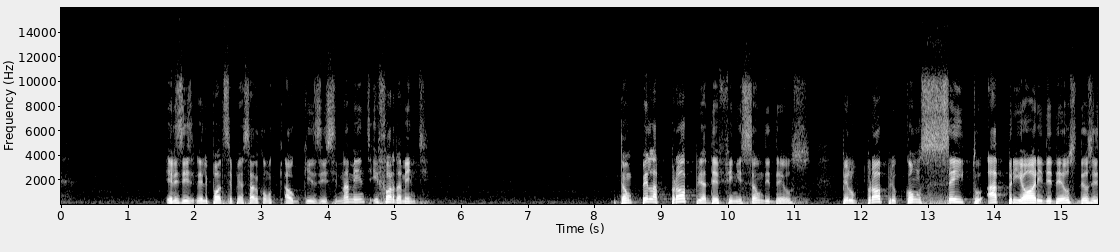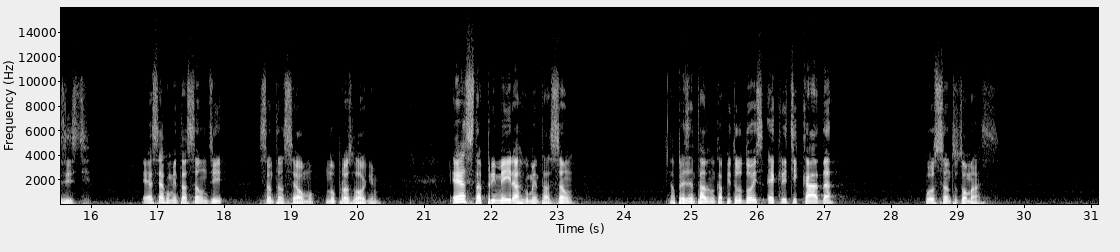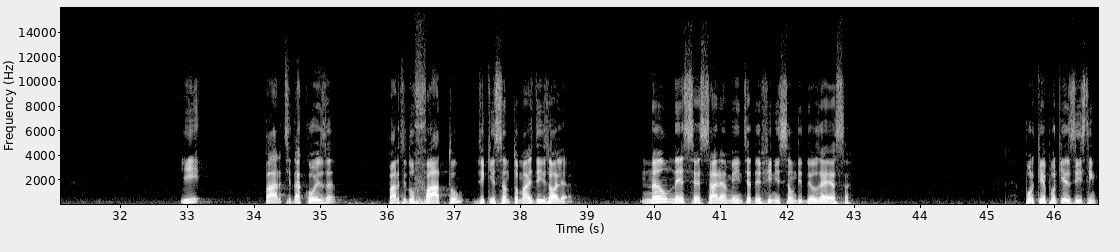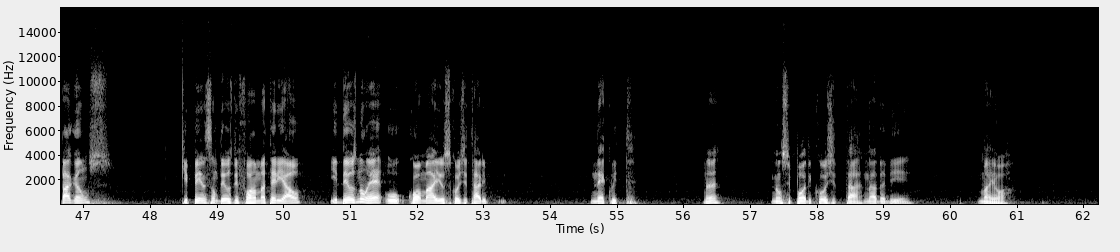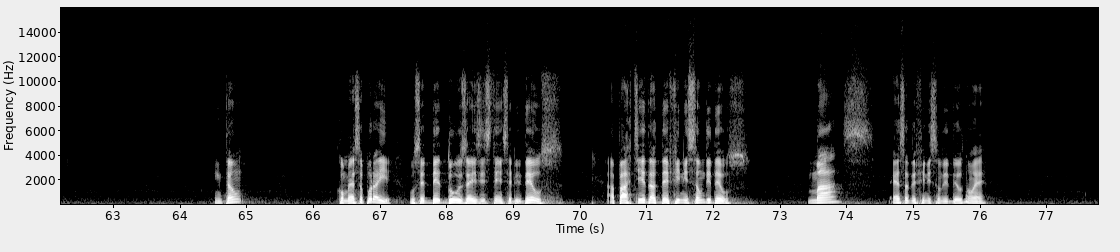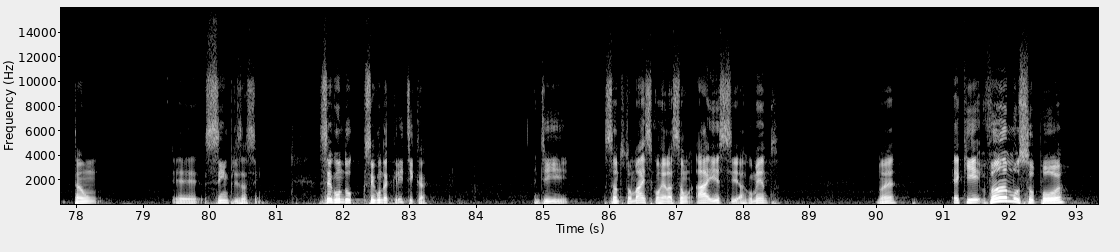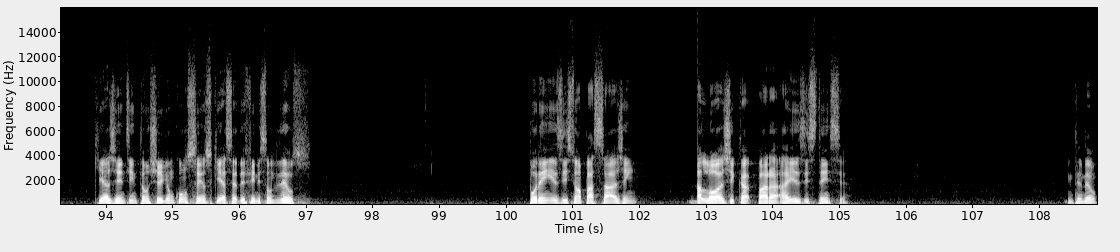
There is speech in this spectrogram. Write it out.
ele, ele pode ser pensado como algo que existe na mente e fora da mente. Então, pela própria definição de Deus, pelo próprio conceito a priori de Deus, Deus existe. Essa é a argumentação de Santo Anselmo no Proslogium. Esta primeira argumentação, apresentada no capítulo 2, é criticada por Santo Tomás. E parte da coisa, parte do fato de que Santo Tomás diz: olha, não necessariamente a definição de Deus é essa. Por quê? Porque existem pagãos que pensam Deus de forma material e Deus não é o comaius cogitari nequit, né? Não se pode cogitar nada de maior. Então, começa por aí. Você deduz a existência de Deus a partir da definição de Deus. Mas essa definição de Deus não é tão é, simples assim. Segundo, segunda crítica de Santo Tomás com relação a esse argumento, não é? É que vamos supor que a gente então chegue a um consenso que essa é a definição de Deus. porém existe uma passagem da lógica para a existência. Entendeu?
